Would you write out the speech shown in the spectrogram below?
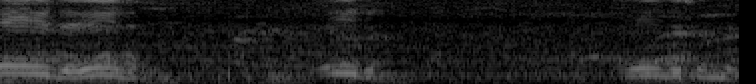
এই যে এই যে এই যে এই যে সুন্দর।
